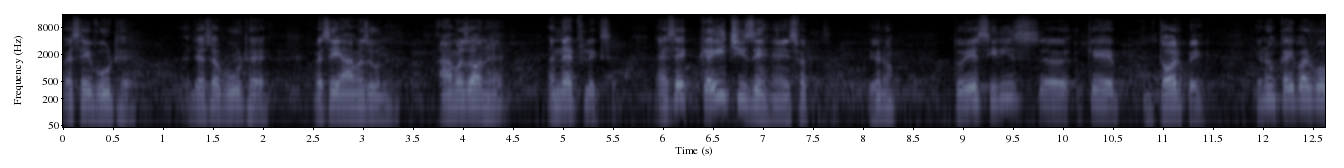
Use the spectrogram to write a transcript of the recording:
वैसे ही वूट है। जैसा वूट है वैसे ही अमेजोन है। अमेजोन है और नेटफ्लिक्स है। ऐसे कई चीज़ें हैं इस वक्त यू नो तो ये सीरीज़ के तौर पे यू नो कई बार वो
